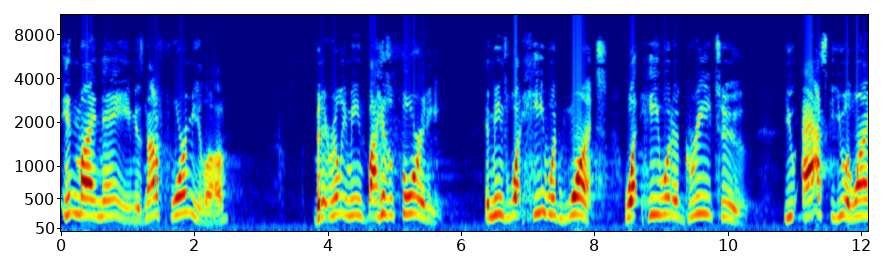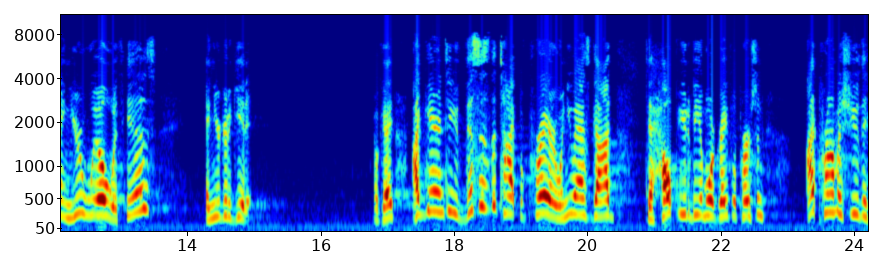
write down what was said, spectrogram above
in my name is not a formula, but it really means by his authority. It means what he would want what he would agree to. You ask, you align your will with his, and you're going to get it. Okay? I guarantee you, this is the type of prayer when you ask God to help you to be a more grateful person, I promise you that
